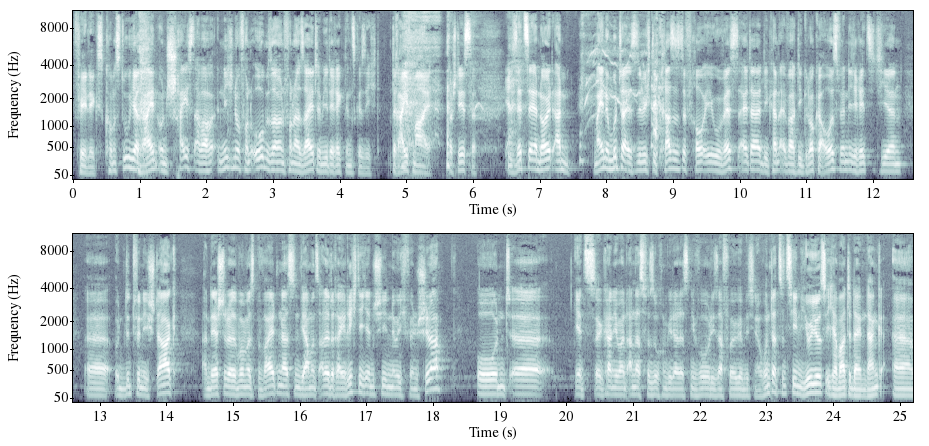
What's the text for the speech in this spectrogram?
Felix, kommst du hier rein und scheißt aber nicht nur von oben, sondern von der Seite mir direkt ins Gesicht. Dreimal. Verstehst du? Ich setze erneut an. Meine Mutter ist nämlich die krasseste Frau EU-West, Alter. Die kann einfach die Glocke auswendig rezitieren. Äh, und das finde ich stark. An der Stelle wollen wir es bewalten lassen. Wir haben uns alle drei richtig entschieden, nämlich für einen Schiller. Und äh, jetzt kann jemand anders versuchen, wieder das Niveau dieser Folge ein bisschen herunterzuziehen. Julius, ich erwarte deinen Dank äh,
